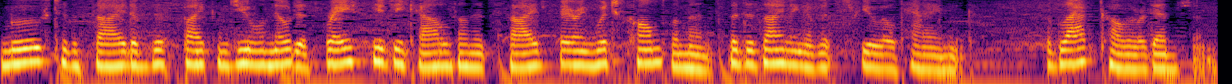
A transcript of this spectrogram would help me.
Move to the side of this bike and you will notice racy decals on its side fairing which complements the designing of its fuel tank. The black-colored engine,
